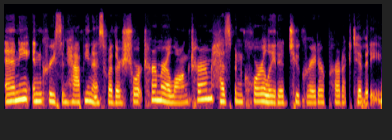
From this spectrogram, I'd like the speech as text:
any increase in happiness, whether short-term or long-term, has been correlated to greater productivity.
